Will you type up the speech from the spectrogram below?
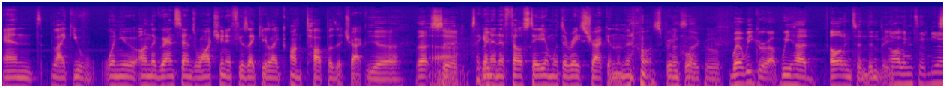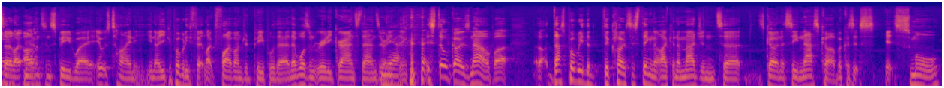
and like you when you're on the grandstands watching it feels like you're like on top of the track Yeah, that's Uh, sick. it's like We- an nfl stadium with a racetrack in the middle it's pretty That's cool so cool. Where we grew up, we had Arlington, didn't we? Arlington, yeah. So like Yeah. Arlington Speedway, it was tiny. You know, you could probably fit like 500 people there. There wasn't really grandstands or Yeah. anything. it still goes now, but uh, that's probably the, the closest thing that I can imagine to going to see NASCAR because it's it's small.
